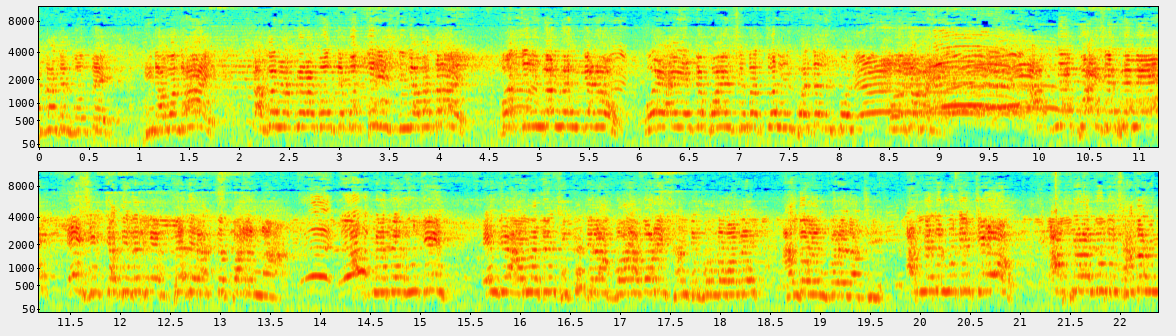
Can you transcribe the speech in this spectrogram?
আপনাদের বলতে দ্বিধাবোধ হয়? তখন আপনারা বলতে, বত্রিশ দ্বিধাবোধ হয়। বত্রিশ বলবেন কেন? ওই এটা বয়স এবার চল্লিশ, পঁয়তাল্লিশ আপনাদের উচিত এই যে আমাদের শিক্ষার্থীরা বরাবরই শান্তিপূর্ণভাবে আন্দোলন করে যাচ্ছি। আপনাদের উচিত ছিল, আপনারা যদি সাধারণ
